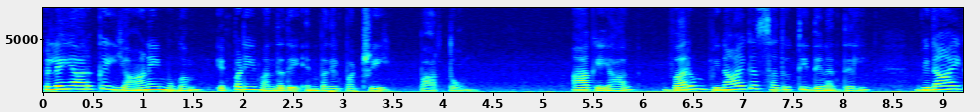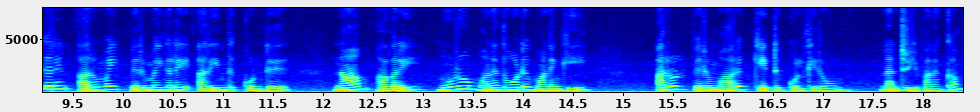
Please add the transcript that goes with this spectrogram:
பிள்ளையாருக்கு யானை முகம் எப்படி வந்தது என்பதை பற்றி பார்த்தோம். ஆகையால் வரும் விநாயகர் சதுர்த்தி தினத்தில் விநாயகரின் அருமை பெருமைகளை அறிந்து கொண்டு நாம் அவரை முழு மனதோடு வணங்கி அருள் பெறுமாறு கேட்டுக்கொள்கிறோம். நன்றி வணக்கம்.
